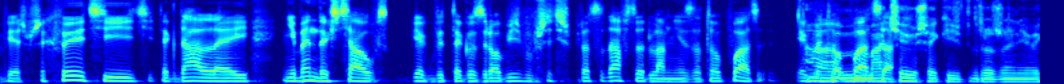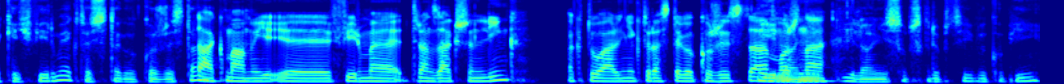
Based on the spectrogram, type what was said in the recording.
wiesz, przechwycić i tak dalej. Nie będę chciał jakby tego zrobić, bo przecież pracodawca dla mnie za to opłaca. Jakby A to opłaca. macie już jakieś wdrożenie w jakiejś firmie? Ktoś z tego korzysta? Tak, mamy firmę Transaction Link aktualnie, która z tego korzysta. Ile, Można, oni, ile oni subskrypcji wykupili?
